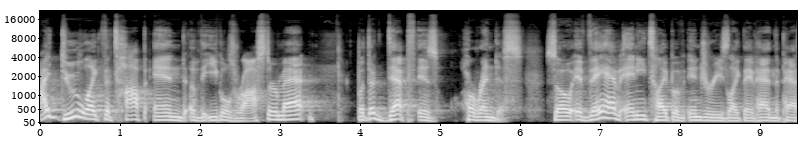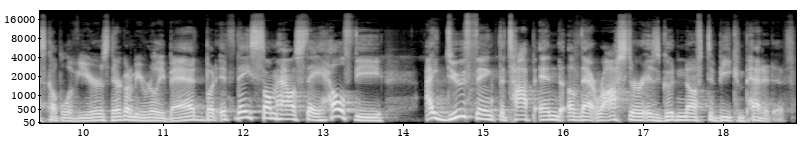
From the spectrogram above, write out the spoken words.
I do like the top end of the Eagles roster, Matt, but their depth is horrendous. So if they have any type of injuries like they've had in the past couple of years, they're going to be really bad. But if they somehow stay healthy, I do think the top end of that roster is good enough to be competitive.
